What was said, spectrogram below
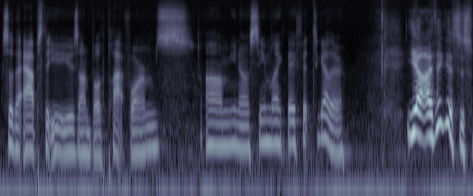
so the apps that you use on both platforms, um, you know, seem like they fit together. Yeah, I think this is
